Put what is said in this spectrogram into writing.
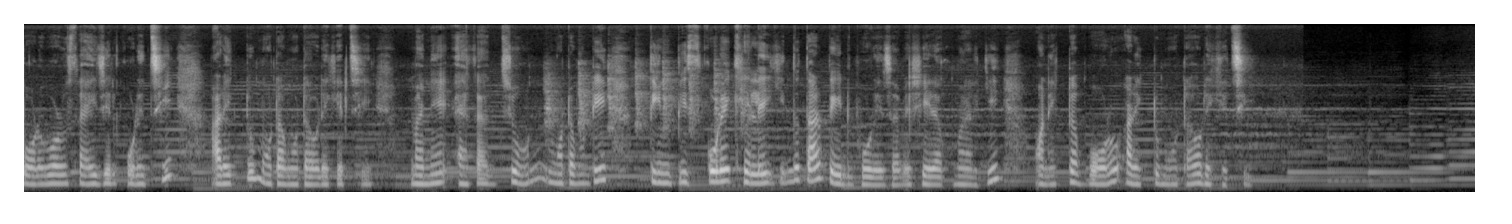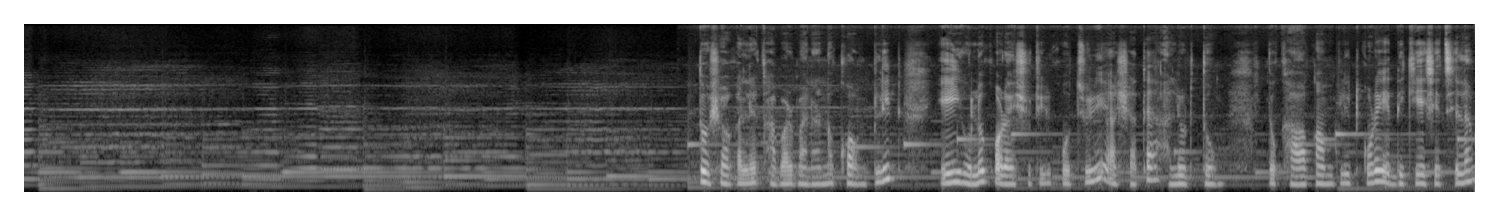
বড় বড় সাইজের করেছি আর একটু মোটা মোটাও রেখেছি। মানে এক একজন মোটামুটি তিন পিস করে খেলেই কিন্তু তার পেট ভরে যাবে, সেরকম আর কি। অনেকটা বড় আর একটু মোটাও রেখেছি। তো সকালের খাবার বানানো কমপ্লিট এই হলো কড়াইশুটির কচুরি আর সাথে আলুর দম। তো খাওয়া কমপ্লিট করে এদিকে এসেছিলাম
